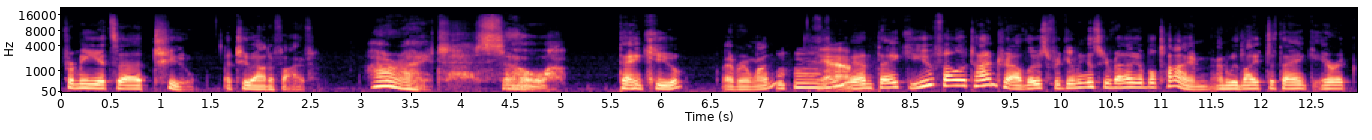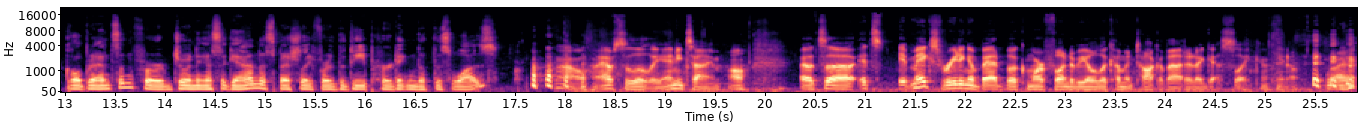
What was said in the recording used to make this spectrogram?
for me, it's a two, a two out of five. All right, so thank you, everyone. Mm-hmm. Yeah. And thank you, fellow time travelers, for giving us your valuable time. And we'd like to thank Eric Goldbranson for joining us again, especially for the deep hurting that this was oh, absolutely. Anytime. Oh, it's uh, it's it makes reading a bad book more fun to be able to come and talk about it. I guess, like you know, right?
